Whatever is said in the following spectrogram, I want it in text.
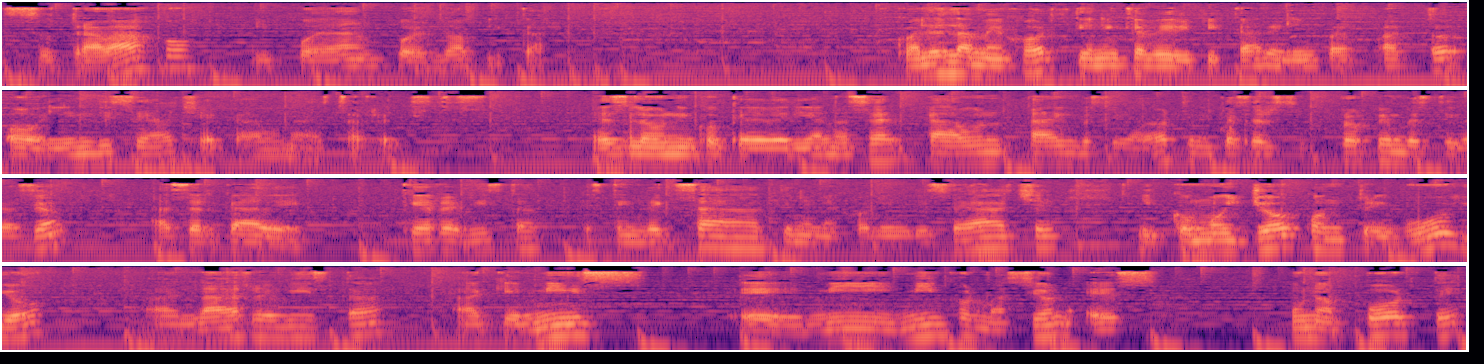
su trabajo y puedan poderlo aplicar. ¿Cuál es la mejor? Tienen que verificar el impact factor o el índice H de cada una de estas revistas. Es lo único que deberían hacer. Cada, un, cada investigador tiene que hacer su propia investigación acerca de qué revista está indexada, tiene mejor índice H y cómo yo contribuyo a la revista a que mis, eh, mi, mi información es un aporte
